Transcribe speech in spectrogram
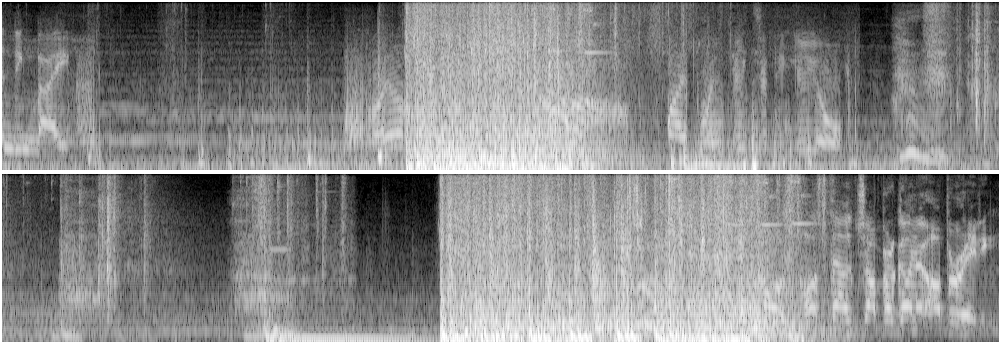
Standing by. Fire. Exiting AO. Hostile chopper gunner operating.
